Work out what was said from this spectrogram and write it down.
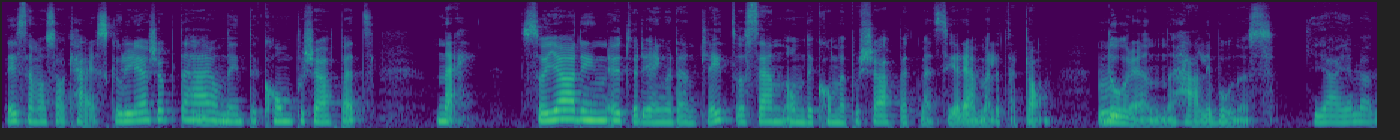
Det är samma sak här. Skulle jag köpt det här om det inte kom på köpet? Nej. Så gör din utvärdering ordentligt och sen om det kommer på köpet med ett CRM eller tvärtom, då är det en härlig bonus. Jajamän.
